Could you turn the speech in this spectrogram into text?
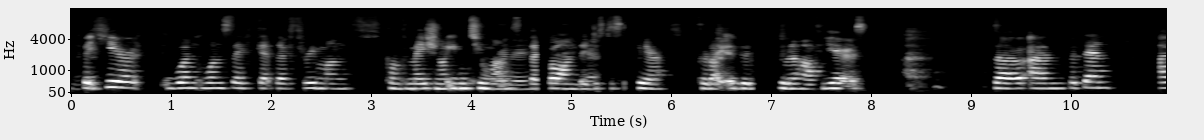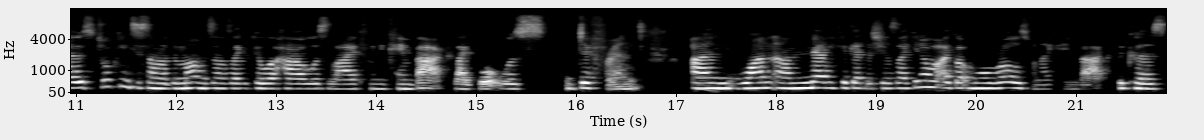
Mm-hmm. But here, when once they get their three months confirmation or even two oh, months, really? they're gone. They yeah. just disappear for like a good two and a half years. so, um, but then I was talking to some of the moms. I was like, okay, well, how was life when you came back? Like, what was different? Mm-hmm. And one, I'll never forget that she was like, you know what, I got more roles when I came back because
